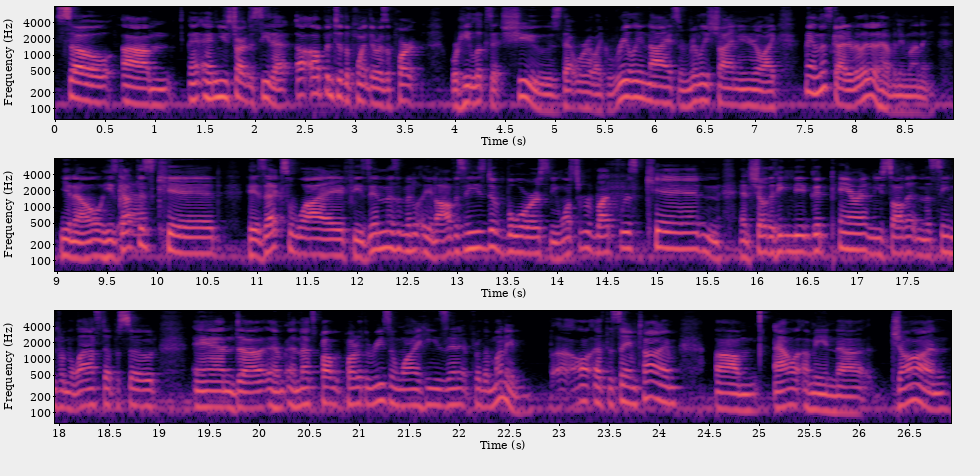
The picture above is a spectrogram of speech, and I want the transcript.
So, um, and, and you start to see that uh, up until the point there was a part where he looks at shoes that were like really nice and really shiny, and you're like, man, this guy really doesn't have any money. You know, he's got Yeah. this kid, his ex wife, he's in this middle, you know, obviously he's divorced and he wants to provide for his kid and, and show that he can be a good parent. And you saw that in the scene from the last episode, and uh, and, and that's probably part of the reason why he's in it for the money. Uh, at the same time, um, Al, I mean, uh, John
